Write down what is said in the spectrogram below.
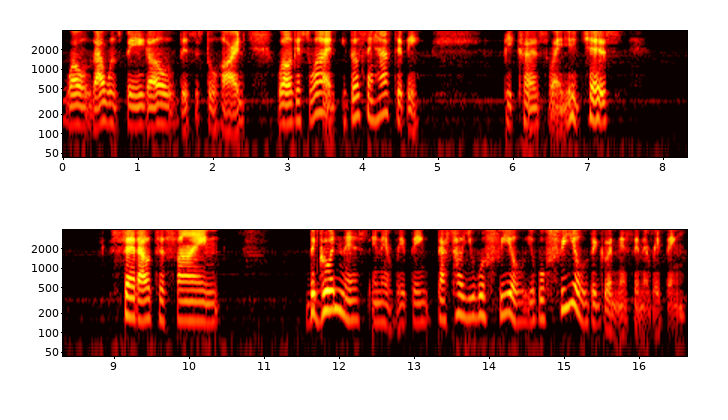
well, that was big. Oh, this is too hard. Well, guess what? It doesn't have to be. Because when you just set out to find the goodness in everything, that's how you will feel. You will feel the goodness in everything.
